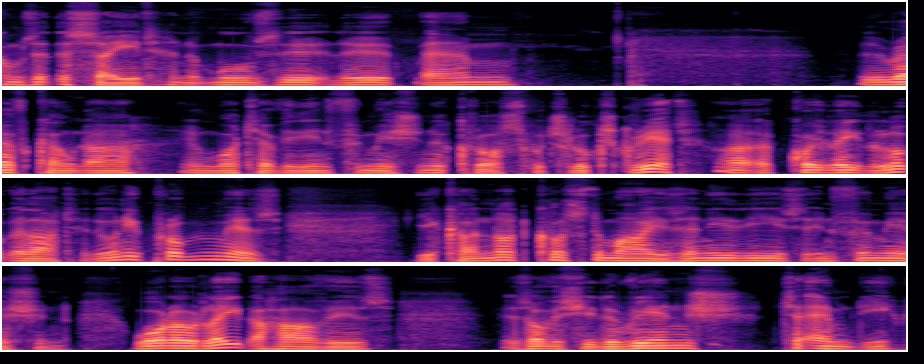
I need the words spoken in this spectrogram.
comes at the side and it moves the the um the rev counter and whatever the information across, which looks great. I, I quite like the look of that. The only problem is you cannot customize any of these information. What I would like to have is is obviously the range to empty.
